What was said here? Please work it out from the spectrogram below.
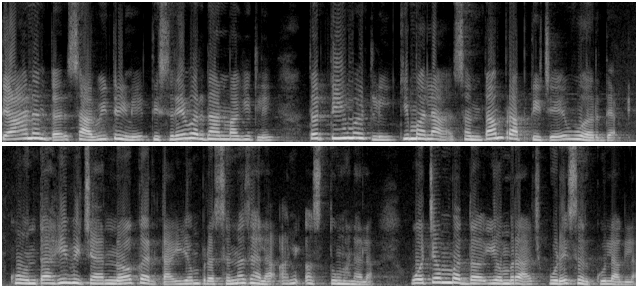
त्यानंतर सावित्रीने तिसरे वरदान मागितले. तर ती म्हटली की मला संतान प्राप्तीचे वर द्या. कोणताही विचार न करता यम प्रसन्न झाला आणि अस्तू म्हणाला. वचनबद्ध यमराज पुढे सरकू लागला.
